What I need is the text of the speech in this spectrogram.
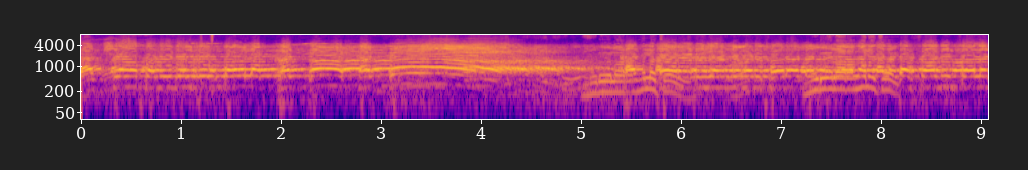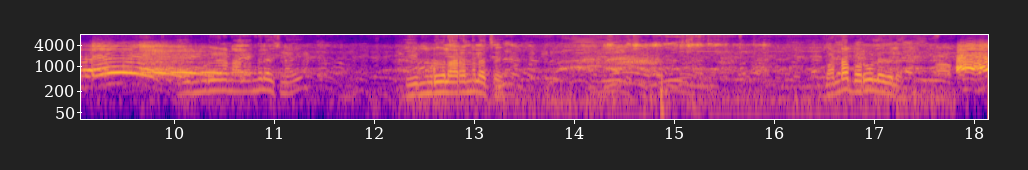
లక్ష పదివేల రూపాయల కట్ట కట్ట మూడు వేల ఆరు మూడు వేల ఆరు వందలు వచ్చాయి. సాధించాలంటే మూడు వేల నాలుగు వందలు వచ్చినాయి ఈ మూడు వేల ఆరు వందలు వచ్చాయి. బండ బరువు లేదులే. ఆహా!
